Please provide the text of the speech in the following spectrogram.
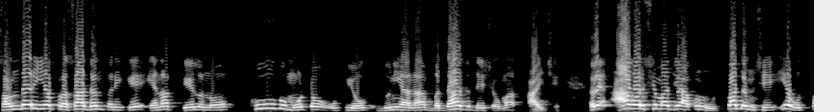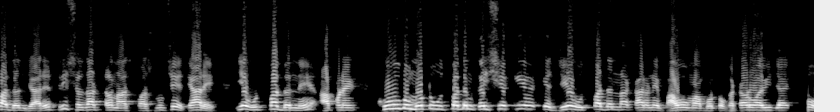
સૌંદર્ય પ્રસાધન તરીકે એના તેલનો ખૂબ મોટો ઉપયોગ દુનિયાના બધા જ દેશોમાં થાય છે. હવે આ વર્ષમાં જે આપણું ઉત્પાદન છે, એ ઉત્પાદન જ્યારે ત્રીસ હજાર ટન આસપાસનું છે, ત્યારે એ ઉત્પાદનને આપણે ખૂબ મોટું ઉત્પાદન કહી શકીએ કે જે ઉત્પાદનના કારણે ભાવોમાં મોટો ઘટાડો આવી જાય. તો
